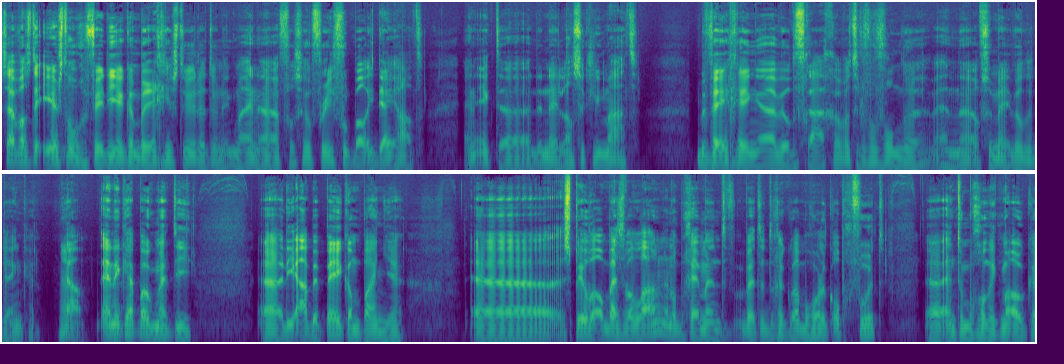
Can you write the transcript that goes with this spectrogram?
zij was de eerste ongeveer die ik een berichtje stuurde toen ik mijn uh, fossil-free voetbal idee had. En ik de, de Nederlandse klimaatbeweging uh, wilde vragen wat ze ervan vonden en uh, of ze mee wilden denken. Ja. ja. En ja. ik heb ook met die, die ABP-campagne speelde al best wel lang. En op een gegeven moment werd de druk wel behoorlijk opgevoerd. en toen begon ik me ook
